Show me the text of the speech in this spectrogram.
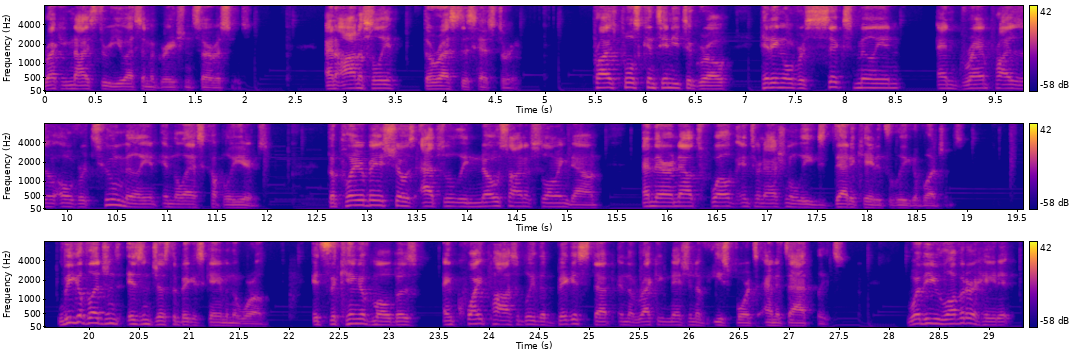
recognized through US immigration services. And honestly, the rest is history. Prize pools continue to grow, hitting over 6 million and grand prizes of over 2 million in the last couple of years. The player base shows absolutely no sign of slowing down, and there are now 12 international leagues dedicated to League of Legends. League of Legends isn't just the biggest game in the world, it's the king of MOBAs and quite possibly the biggest step in the recognition of esports and its athletes. Whether you love it or hate it,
